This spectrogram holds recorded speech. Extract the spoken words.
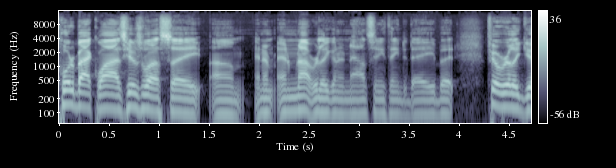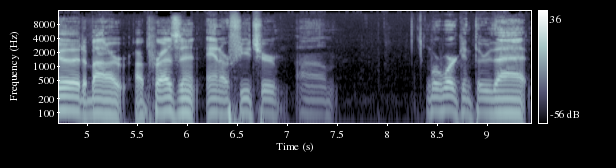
quarterback wise, here's what I'll say, um, and, I'm, and, I'm, not really going to announce anything today, but feel really good about our, our present and our future. We're working through that.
